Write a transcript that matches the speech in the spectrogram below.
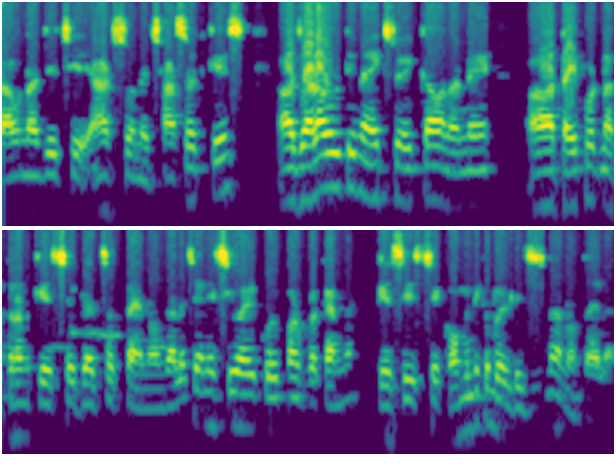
તાવના જે છે આઠસો ને છાસઠ કેસ. ઝાડા ઉલટીના એકસો એકાવન અને ટાઇફોઇડના ત્રણ કેસ છે ગત સપ્તાહે નોંધાયેલા છે. એની સિવાય કોઈ પણ પ્રકારના કેસીસ છે કોમ્યુનિકેબલ ડિઝીઝના નોંધાયેલા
